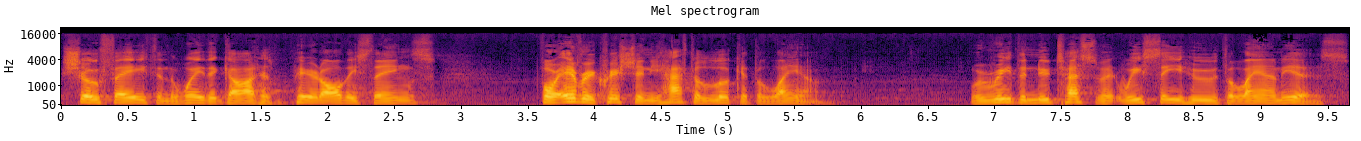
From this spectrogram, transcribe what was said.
show faith and the way that God has prepared all these things. For every Christian, you have to look at the Lamb. When we read the New Testament, we see who the Lamb is.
